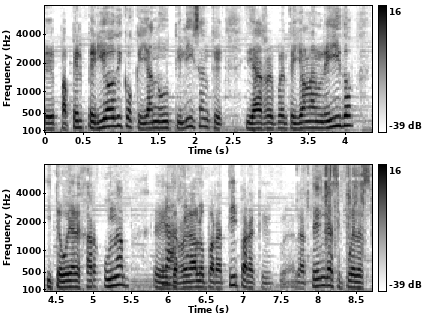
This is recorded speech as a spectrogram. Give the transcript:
de papel periódico que ya no utilizan, que ya de repente ya lo han leído y te voy a dejar una eh, de regalo para ti, para que la tengas y puedas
